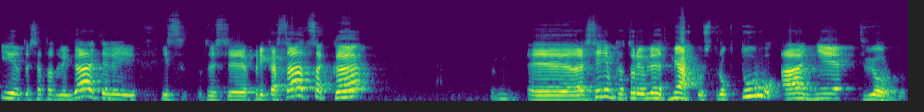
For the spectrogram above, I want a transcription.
и, то есть отодвигать или то есть, э, прикасаться к э, растениям, которые являют мягкую структуру, а не твердую.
